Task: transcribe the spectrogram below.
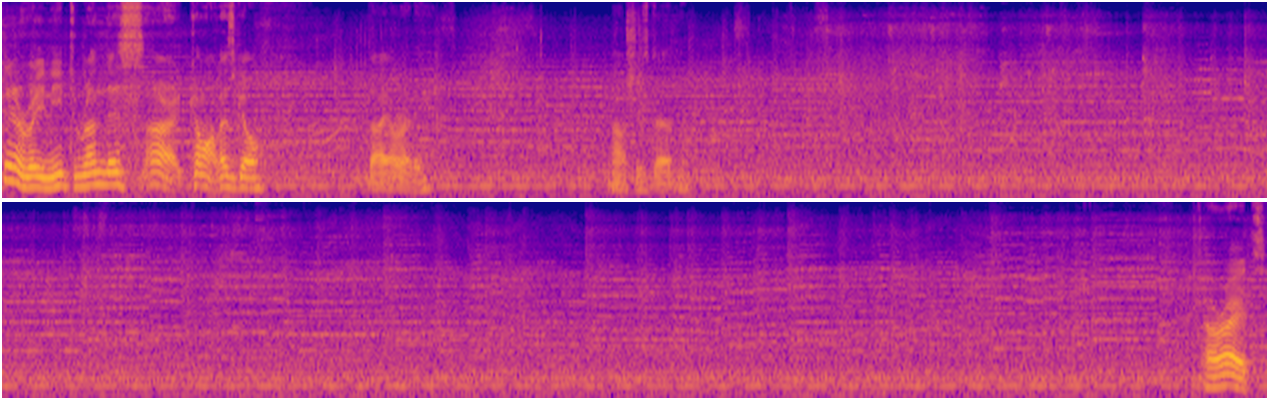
Didn't really need to run this. Alright, come on, let's go. Die already. Now she's dead. Alright,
